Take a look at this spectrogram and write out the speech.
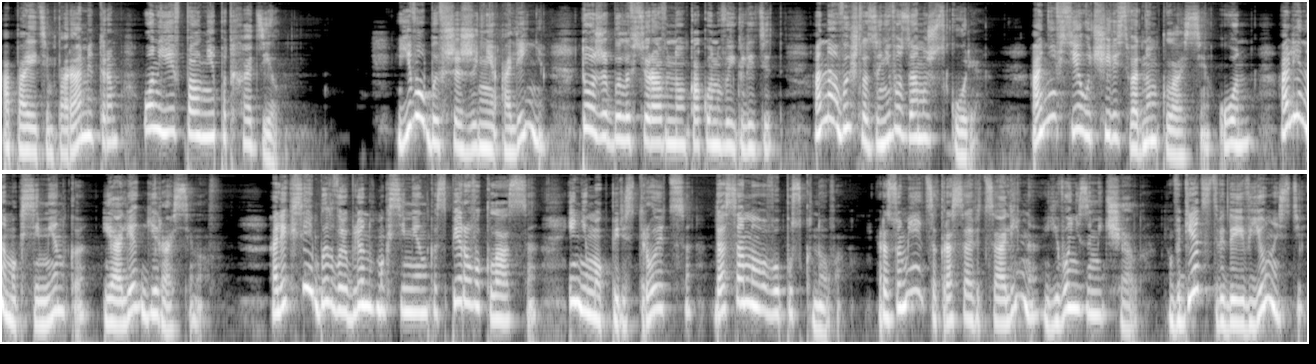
а по этим параметрам он ей вполне подходил. Его бывшей жене Алине тоже было все равно, как он выглядит. Она вышла за него замуж с горя. Они все учились в одном классе. Он, Алина Максименко и Олег Герасимов. Алексей был влюблен в Максименко с первого класса и не мог перестроиться до самого выпускного. Разумеется, красавица Алина его не замечала. В детстве, да и в юности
